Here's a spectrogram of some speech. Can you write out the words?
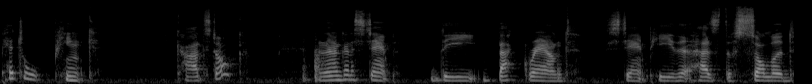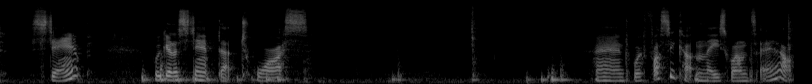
petal pink cardstock and then I'm going to stamp the background stamp here that has the solid stamp. We're going to stamp that twice and we're fussy cutting these ones out.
